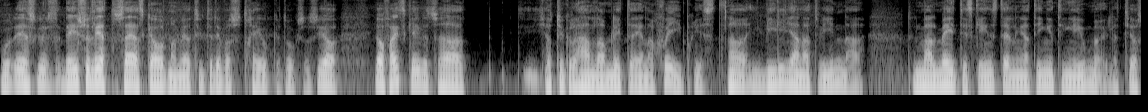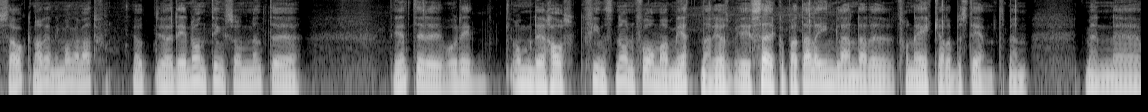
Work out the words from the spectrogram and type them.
Och det, är, så- det är så lätt att säga skadorna men jag tyckte det var så tråkigt också. Så jag, jag har faktiskt skrivit så här att jag tycker det handlar om lite energibrist. Den här viljan att vinna. Den malmöitiska inställningen att ingenting är omöjligt. Jag saknar den i många matcher. Jag, jag, det är någonting som inte... Det är inte och det, om det har, finns någon form av mättnad. Jag är säker på att alla inblandade förnekar det bestämt. Men, men eh,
